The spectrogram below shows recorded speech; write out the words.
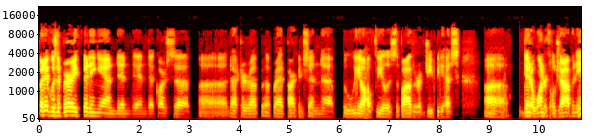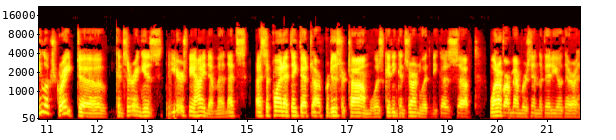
but it was a very fitting end. And, and of course, uh, uh, Dr. Brad Parkinson, who we all feel is the father of GPS. Uh, did a wonderful job, and he looks great uh, considering his years behind him. And that's that's the point I think that our producer Tom was getting concerned with because uh, one of our members in the video there uh,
